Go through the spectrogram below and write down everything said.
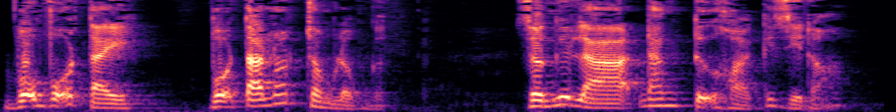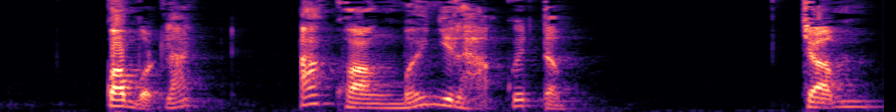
Vỗ vỗ tay, Vỗ tá lót trong lồng ngực, Dường như là đang tự hỏi cái gì đó. Qua một lát, Ác Hoàng mới như là hạ quyết tâm. Chậm,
